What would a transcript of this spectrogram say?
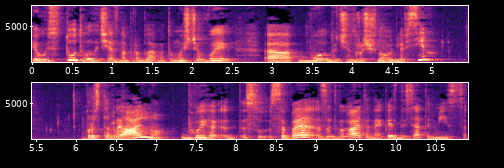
І ось тут величезна проблема, тому що ви, будучи зручною для всіх, просто реально двига... себе задвигаєте на якесь десяте місце,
